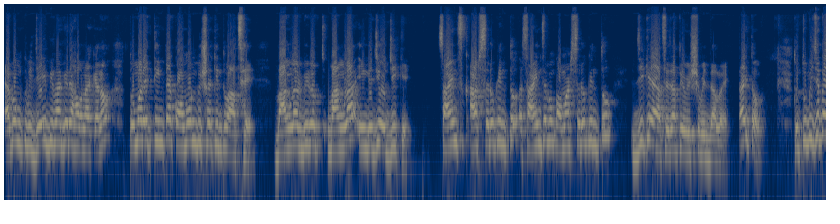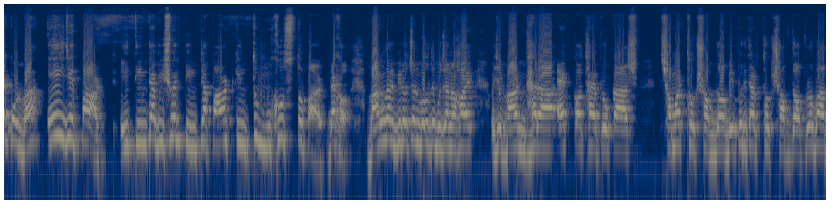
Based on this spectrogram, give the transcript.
এবং তুমি যেই বিভাগের হও না কেন, তোমার এই তিনটা কমন বিষয় কিন্তু আছে, বাংলার বিরোধ বাংলা, ইংরেজি ও জিকে। সায়েন্স আর্টসেরও কিন্তু সায়েন্স এবং কমার্সেরও কিন্তু জিকে আছে জাতীয় বিশ্ববিদ্যালয়ে, তাই তো? তো তুমি যেটা করবা, এই যে পার্ট এই তিনটা বিষয়ের তিনটা পার্ট কিন্তু মুখস্থ পার্ট দেখো, বাংলার বিরোচন বলতে বোঝানো হয়, ওই যে বাগধারা, এক কথায় প্রকাশ, সমার্থক শব্দ, বিপরীতার্থক শব্দ, প্রবাদ,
